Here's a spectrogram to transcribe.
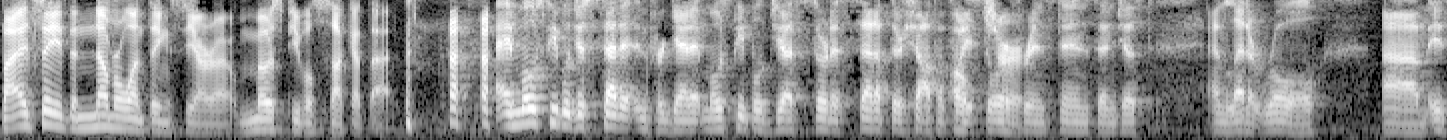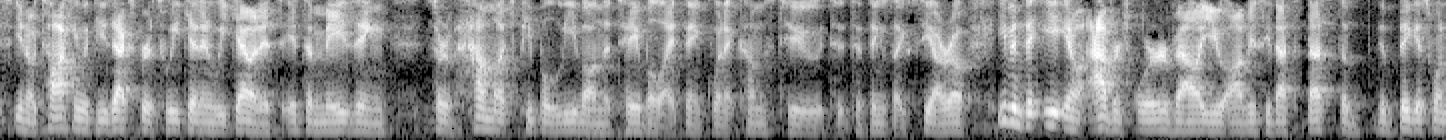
But I'd say the number one thing CRO. Most people suck at that. and most people just set it and forget it. Most people just sort of set up their Shopify oh, store, sure. for instance, and just and let it roll. Um, it's you know talking with these experts week in and week out. It's it's amazing sort of how much people leave on the table. I think when it comes to to, to things like CRO, even the you know average order value. Obviously, that's that's the the biggest one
